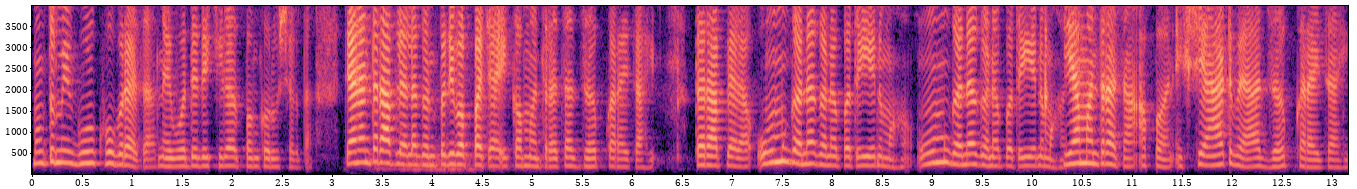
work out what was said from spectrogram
मग तुम्ही गुळ खोबऱ्याचा नैवेद्य देखील अर्पण करू शकता. त्यानंतर आपल्याला गणपती बाप्पाच्या एका मंत्राचा जप करायचा आहे. तर आपल्याला ओम गण गणपतये नमः ओम गण गणपतये नमः या मंत्राचा आपण एकशे आठ वेळा जप करायचा आहे.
